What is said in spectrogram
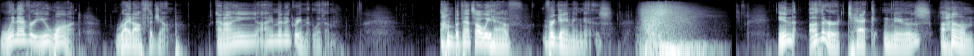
whenever you want, right off the jump. And I, I'm in agreement with him. Um, but that's all we have for gaming news. In other tech news, um,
